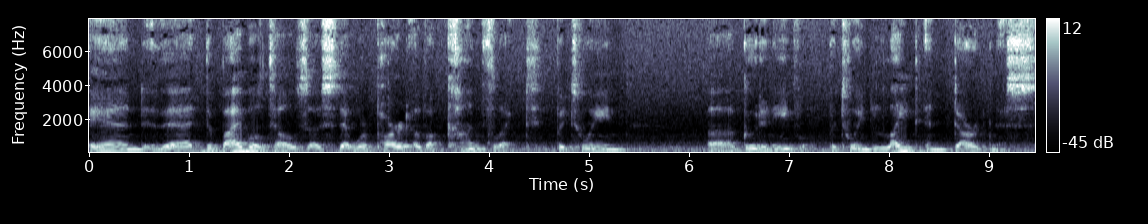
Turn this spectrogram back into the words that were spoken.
and that the Bible tells us that we're part of a conflict between uh, good and evil, between light and darkness,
